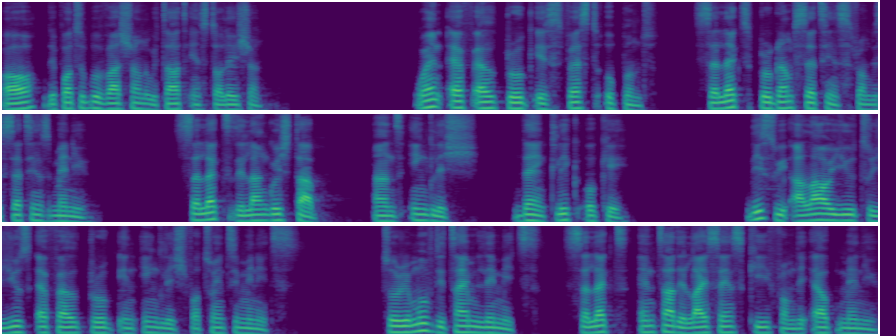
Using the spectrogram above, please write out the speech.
or the portable version without installation. When FLProg is first opened, select Program Settings from the Settings menu. Select the Language tab and English, then click OK. This will allow you to use FLProg in English for 20 minutes. To remove the time limit, select Enter the license key from the Help menu.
